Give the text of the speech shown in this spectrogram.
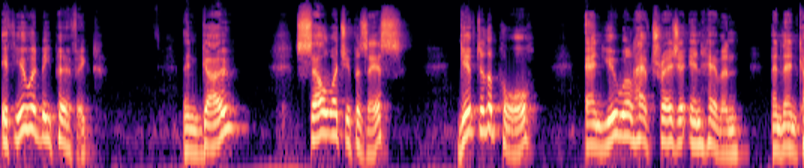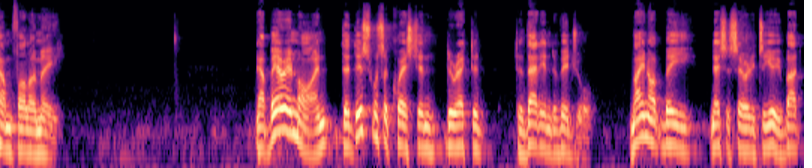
If you would be perfect, then go, sell what you possess, give to the poor, and you will have treasure in heaven, and then come follow me. Now, bear in mind that this was a question directed to that individual. May not be necessarily to you, but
